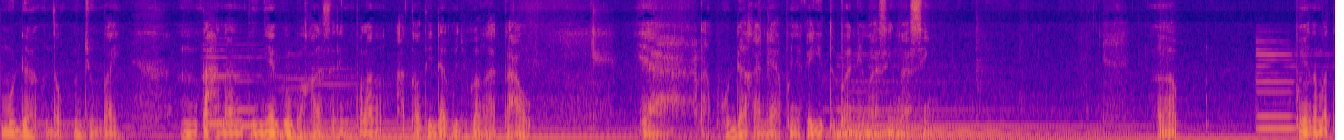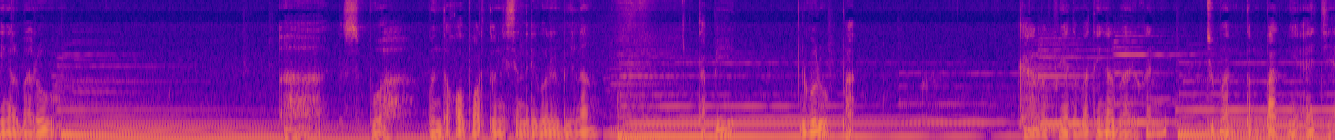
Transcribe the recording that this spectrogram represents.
mudah untuk menjumpai. Entah nantinya gue bakal sering pulang atau tidak gue juga nggak tahu. Ya anak muda kan ya punya kayak gitu kehidupannya masing-masing. Uh, punya tempat tinggal baru uh, sebuah bentuk oportunis yang tadi gue udah bilang tapi gue lupa. Kalau punya tempat tinggal baru kan cuma tempatnya aja.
